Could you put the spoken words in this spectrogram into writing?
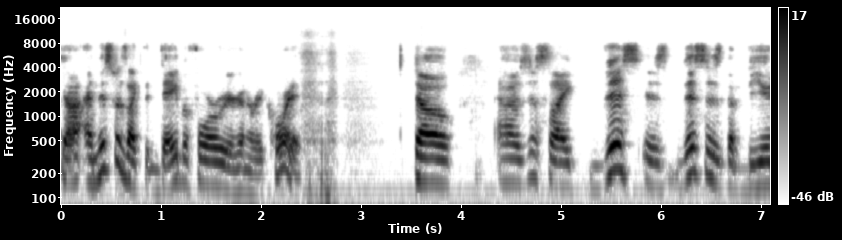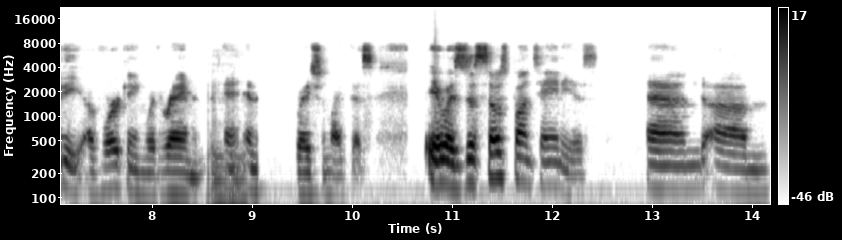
god! And this was like the day before we were going to record it. so I was just like, this is this is the beauty of working with Raymond mm-hmm. in, in, a situation like this. It was just so spontaneous, and um,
